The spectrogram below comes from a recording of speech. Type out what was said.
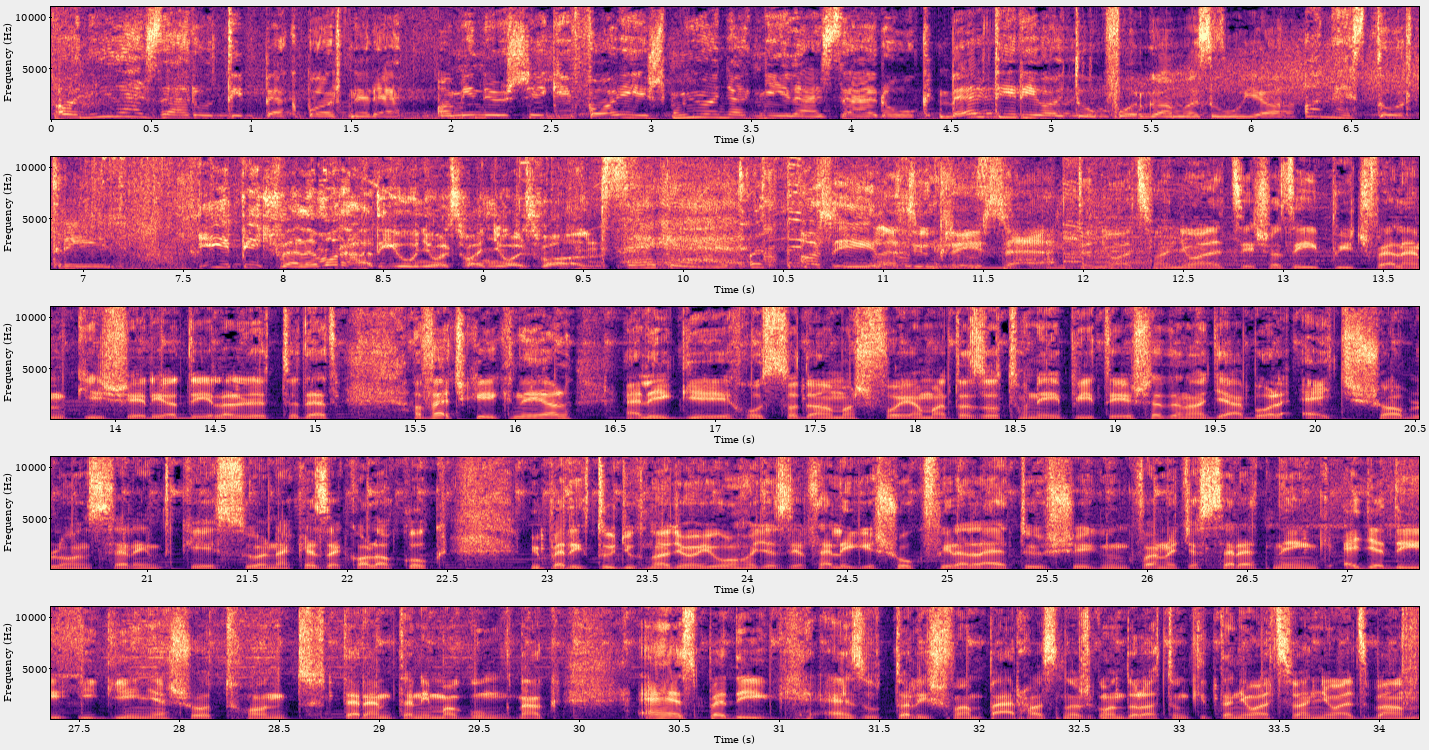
A nyílászáró tippek partnere, a minőségi fa és műanyag nyílászárók, beltéri ajtók forgalmazója, a Nestor Trade. Építs velem a Rádió 88-ban. Szeged, Az életünk része. Itt a 88 és az Építs velem kíséri a délelőttödet. A fecskéknél eléggé hosszadalmas folyamat az otthon építése, de nagyjából egy sablon szerint készülnek ezek a lakok. Mi pedig tudjuk nagyon jól, hogy azért eléggé sokféle lehetőségünk van, hogyha szeretnénk egyedi, igényes otthont teremteni magunknak. Ehhez pedig ezúttal is van pár hasznos gondolatunk itt a 88-ban.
